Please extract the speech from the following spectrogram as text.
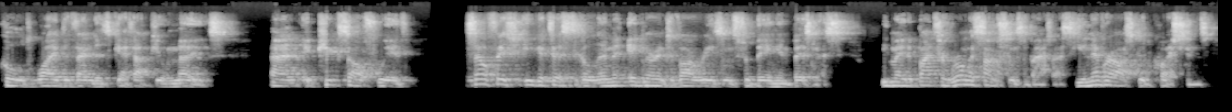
called Why Do Vendors Get Up Your Nose? And it kicks off with selfish, egotistical, and ignorant of our reasons for being in business. You've made a bunch of wrong assumptions about us. You never ask good questions.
